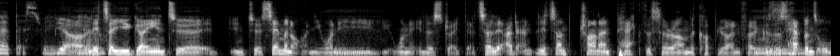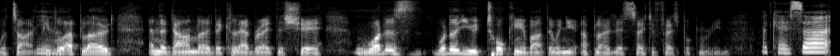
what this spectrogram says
Purpose, really. yeah, let's say you're going into a into a seminar and you want to mm. you, you want to illustrate that. So let, I don't, let's I'm trying to unpack this around the copyright photo because this mm. happens all the time. People upload and they download, they collaborate, they share. Mm. What is what are you talking about there when you upload? Let's say to Facebook Marine. Okay, so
